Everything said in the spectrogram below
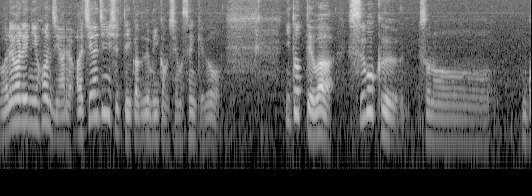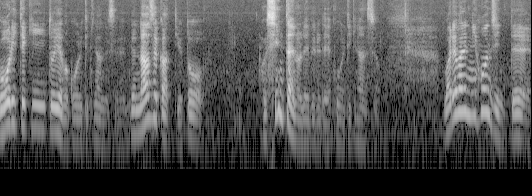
我々日本人あるいはアジア人種っていう言い方でもいいかもしれませんけどにとってはすごくその合理的といえば合理的なんですよね。でなぜかっていうと身体のレベルで合理的なんですよ。我々日本人って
